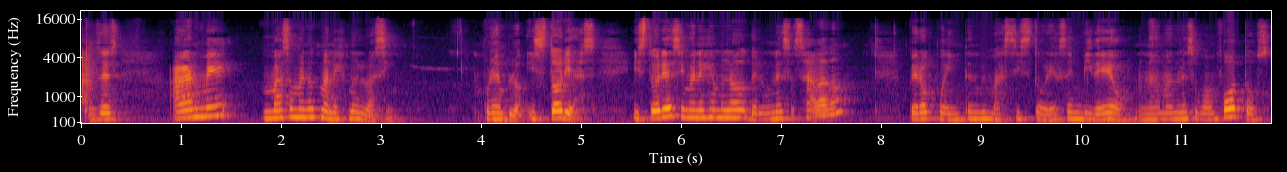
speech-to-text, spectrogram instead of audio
Entonces, háganme, más o menos manéjemelo así. Por ejemplo, historias. Historias sí manéjemelo de lunes a sábado, pero cuéntenme más historias en video, nada más me suban fotos.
